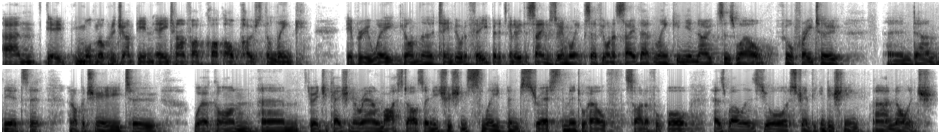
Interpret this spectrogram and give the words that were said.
Um, yeah, you're more than welcome to jump in anytime, five o'clock. I'll post the link every week on the TeamBuildr feed, but it's going to be the same Zoom link. So if you want to save that link in your notes as well, feel free to. And um, yeah, it's a, an opportunity to work on um, your education around lifestyle, so nutrition, sleep, and stress, the mental health side of football, as well as your strength and conditioning uh, knowledge.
